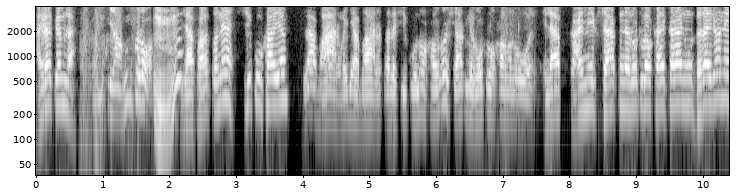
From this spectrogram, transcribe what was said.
આવ્યા પેમલા મુખી આ શું કરો? એલા ભાવતો ને શીકું ખાય એમ. લા બાર વાગ્યા બાર અત્યારે શીખું ન ખાવાનું શાક ને રોટલો ખાવાનો હોય. એલા કાયમિક શાક ને રોટલો ખાઈ ખાય હું ધરાઈ રહ્યો ને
